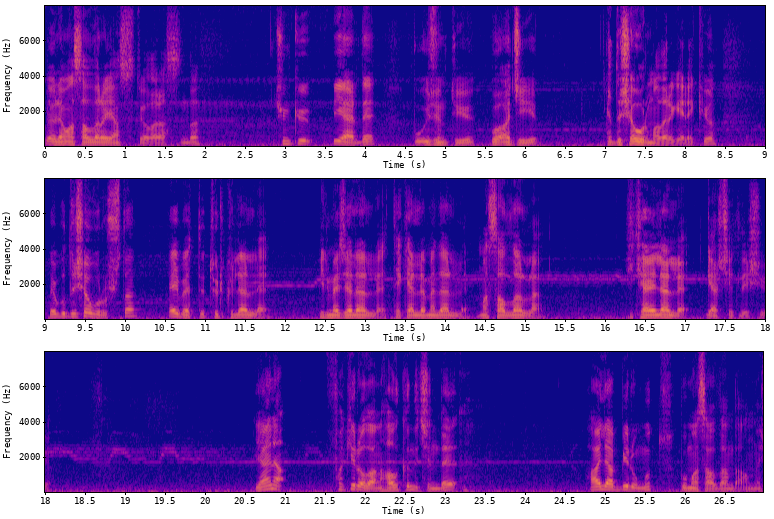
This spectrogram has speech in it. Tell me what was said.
Böyle masallara yansıtıyorlar aslında. Çünkü bir yerde bu üzüntüyü, bu acıyı dışa vurmaları gerekiyor. Ve bu dışa vuruşta elbette türkülerle, bilmecelerle, tekerlemelerle, masallarla, hikayelerle gerçekleşiyor. Yani fakir olan halkın içinde hala bir umut bu masaldan da anlay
